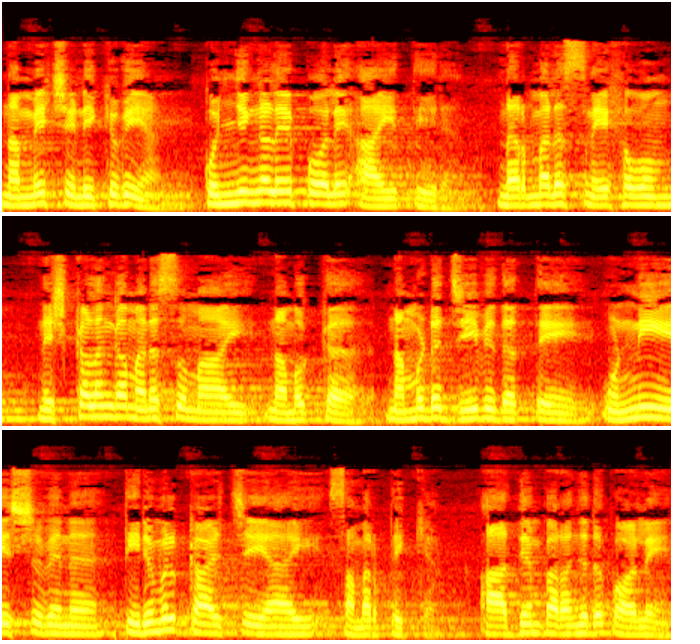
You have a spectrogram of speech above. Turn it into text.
നമ്മെ ക്ഷണിക്കുകയാണ്. കുഞ്ഞുങ്ങളെ പോലെ ആയിത്തീരാൻ. നിർമ്മല സ്നേഹവും നിഷ്കളങ്ക മനസ്സുമായി നമുക്ക് നമ്മുടെ ജീവിതത്തെ ഉണ്ണിയേശുവിന് തിരുമുൽ കാഴ്ചയായി സമർപ്പിക്കാം. ആദ്യം പറഞ്ഞതുപോലെ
